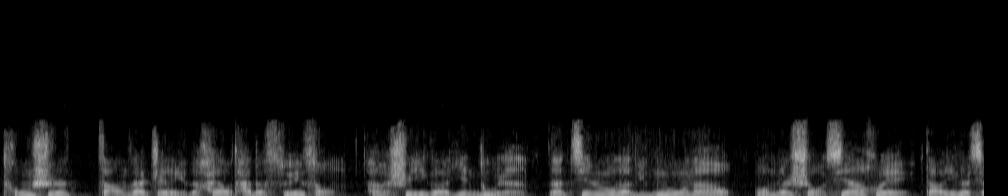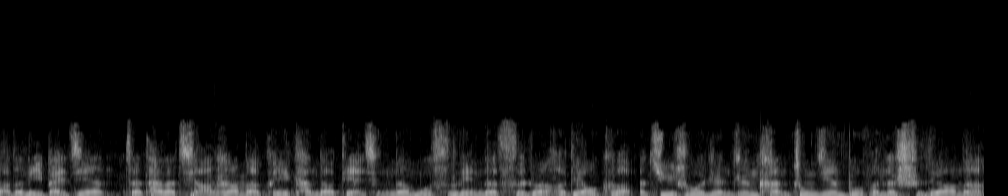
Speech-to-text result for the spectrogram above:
同时葬在这里的还有他的随从啊，是一个印度人。那进入了陵墓呢，我们首先会到一个小的礼拜间，在他的墙上呢，可以看到典型的穆斯林的瓷砖和雕刻。那据说认真看中间部分的石雕呢。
